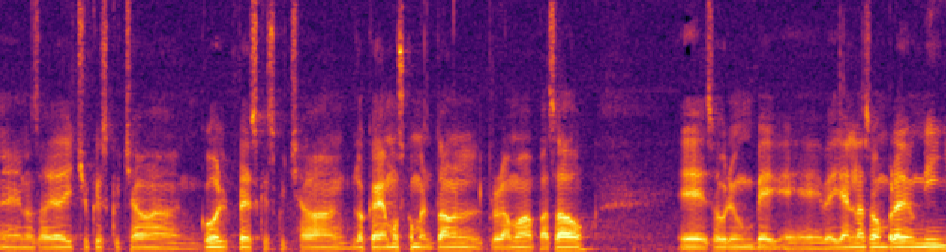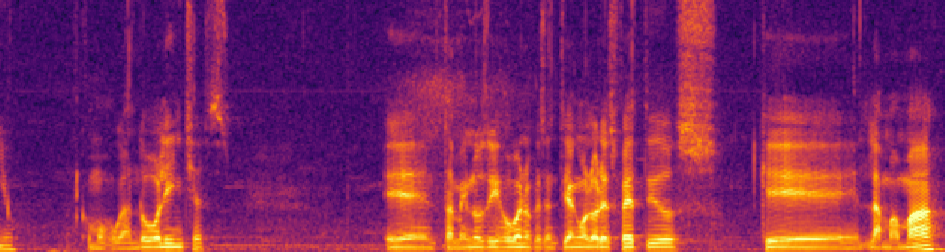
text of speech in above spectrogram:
Eh, nos había dicho que escuchaban golpes, que escuchaban lo que habíamos comentado en el programa pasado, eh, sobre un, eh, veían la sombra de un niño, como jugando bolinchas. también nos dijo, bueno, que sentían olores fétidos, que la mamá,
